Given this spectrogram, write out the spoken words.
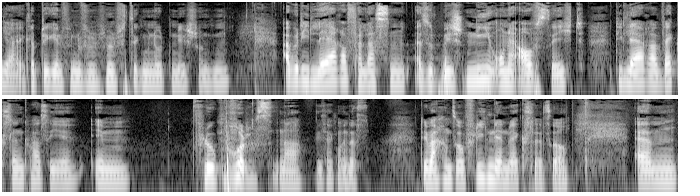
ja, ich glaube, die gehen 55 Minuten die Stunden. Aber die Lehrer verlassen, also du bist nie ohne Aufsicht. Die Lehrer wechseln quasi im Flugmodus. Na, wie sagt man das? Die machen so fliegenden Wechsel so. Ähm,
